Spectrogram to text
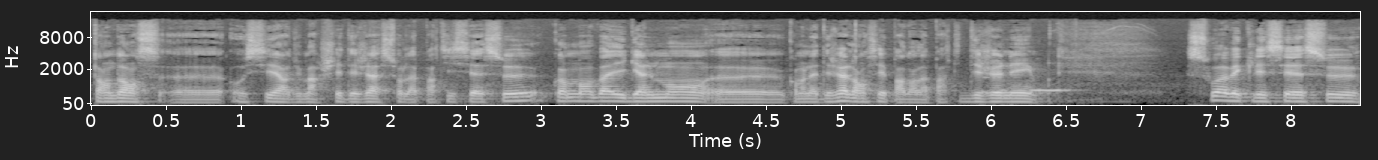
tendance euh, haussière du marché déjà sur la partie CSE, comme on va également, euh, comme on a déjà lancé pardon, la partie déjeuner, soit avec les CSE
